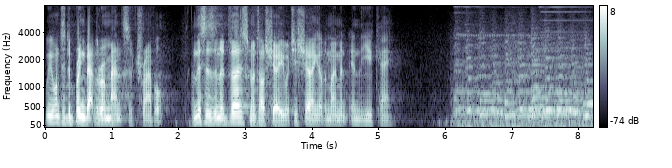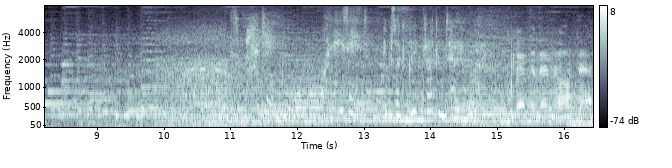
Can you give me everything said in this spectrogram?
we wanted to bring back the romance of travel. And this is an advertisement I'll show you, which is showing at the moment in the UK. It's magic. What is it? It was like a great dragon tearing by. Better than the hotel.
